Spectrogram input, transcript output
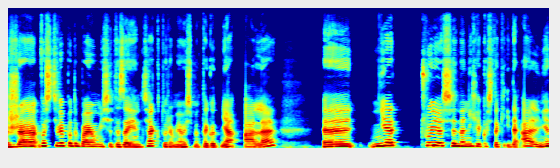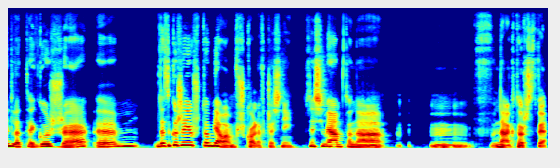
że właściwie podobają mi się te zajęcia, które miałyśmy tego dnia, ale e, nie czuję się na nich jakoś tak idealnie, dlatego że, dlatego, że już to miałam w szkole wcześniej. W sensie miałam to na, um, na aktorstwie.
